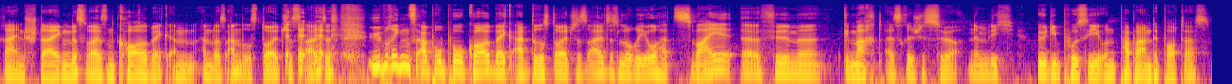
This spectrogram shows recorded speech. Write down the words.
reinsteigen. Das war jetzt ein Callback an, an was anderes Deutsches, Altes. Übrigens, apropos Callback, anderes Deutsches, Altes, Loriot hat zwei äh, Filme gemacht als Regisseur, nämlich Ödipussy und Papa Anteportas.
